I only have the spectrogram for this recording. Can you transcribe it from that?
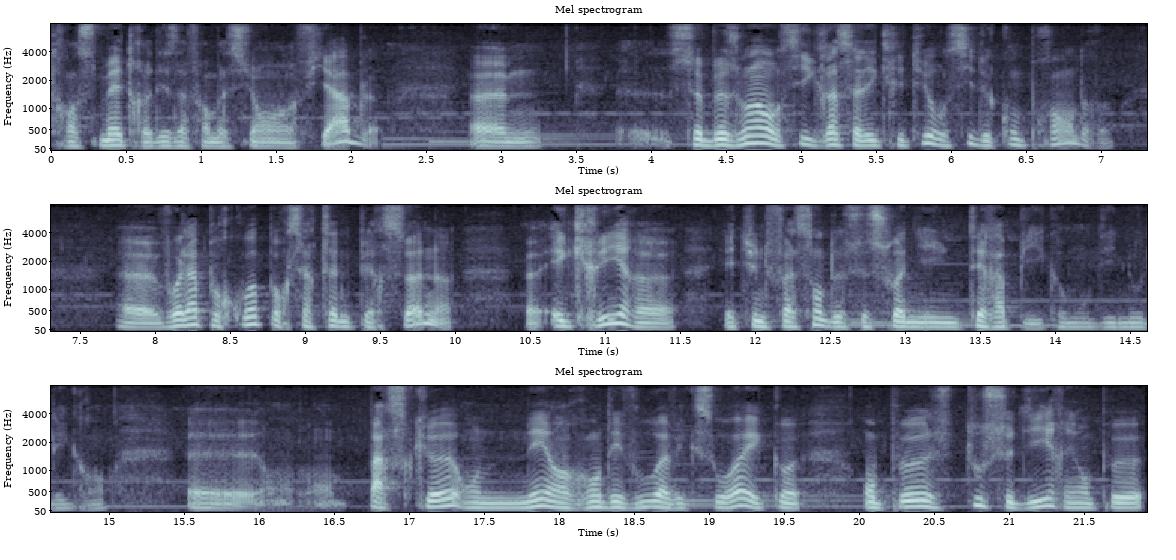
transmettre des informations fiables. ce besoin aussi, grâce à l'écriture, aussi de comprendre euh, voilà pourquoi, pour certaines personnes, euh, écrire euh, est une façon de se soigner, une thérapie, comme on dit nous les grands, parce qu'on est en rendez-vous avec soi et qu'on peut tout se dire et on peut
